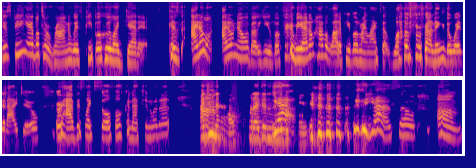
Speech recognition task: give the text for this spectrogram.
just being able to run with people who like get it because i don't i don't know about you but for me i don't have a lot of people in my life that love running the way that i do or have this like soulful connection with it I do um, now, but I didn't. Yeah. yeah. So, um,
